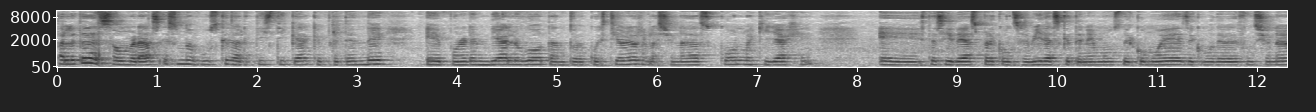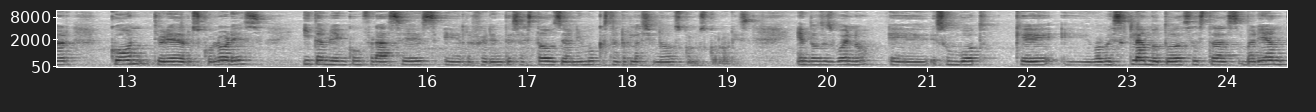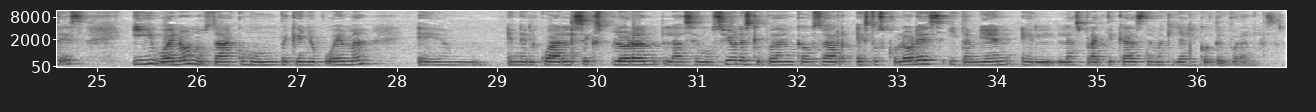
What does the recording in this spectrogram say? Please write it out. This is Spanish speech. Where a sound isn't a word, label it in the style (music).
Paleta de sombras es una búsqueda artística que pretende eh, poner en diálogo tanto cuestiones relacionadas con maquillaje, eh, estas ideas preconcebidas que tenemos de cómo es, de cómo debe de funcionar, con teoría de los colores y también con frases eh, referentes a estados de ánimo que están relacionados con los colores. Entonces, bueno, es un bot que va mezclando todas estas variantes y bueno, nos da como un pequeño poema Em, en el cual se exploran las emociones que puedan causar estos colores y también las prácticas de maquillaje contemporáneas.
